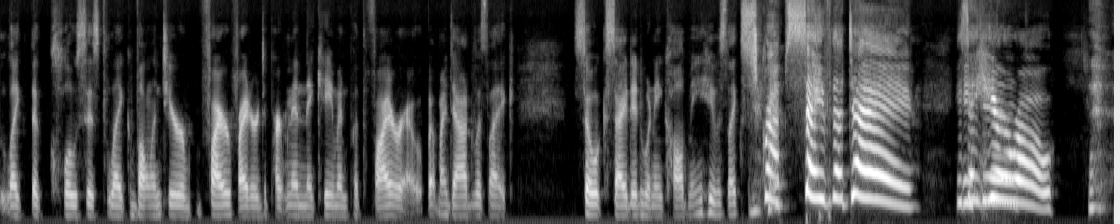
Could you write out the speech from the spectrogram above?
like the closest like volunteer firefighter department, and they came and put the fire out. But my dad was like so excited when he called me. He was like, "Scrap saved the day! He's He a did. hero!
